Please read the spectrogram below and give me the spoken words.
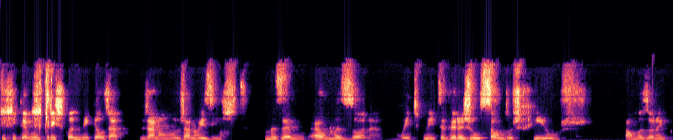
E fiquei muito triste quando vi que ele já, já, não, já não existe. Mas é, é uma zona muito bonita, ver a junção dos rios. Há uma zona em que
